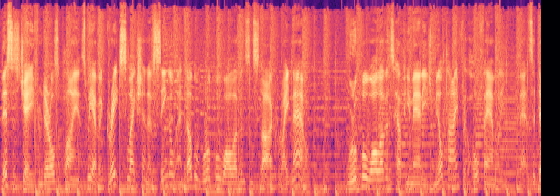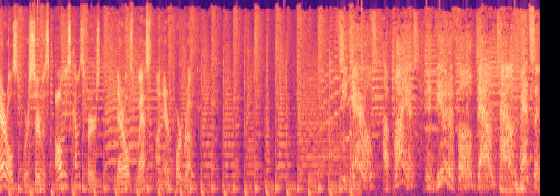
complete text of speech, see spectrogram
This is Jay from Daryl's Appliance. We have a great selection of single and double Whirlpool wall ovens in stock right now. Whirlpool wall ovens help you manage mealtime for the whole family. That's at Daryl's, where service always comes first. Daryl's West on Airport Road. See Daryl's Appliance in beautiful downtown Benson.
